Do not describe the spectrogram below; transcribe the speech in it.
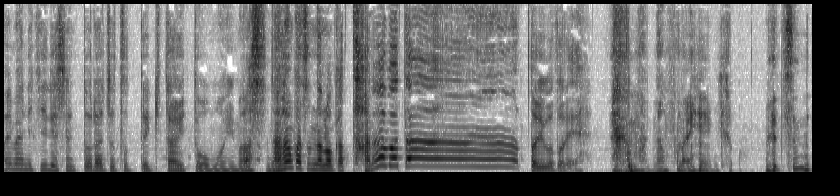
はい、毎日レセットラジオ撮っていきたいと思います。7月7日、七夕ということで。まあ、なんもないんやけど。別に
